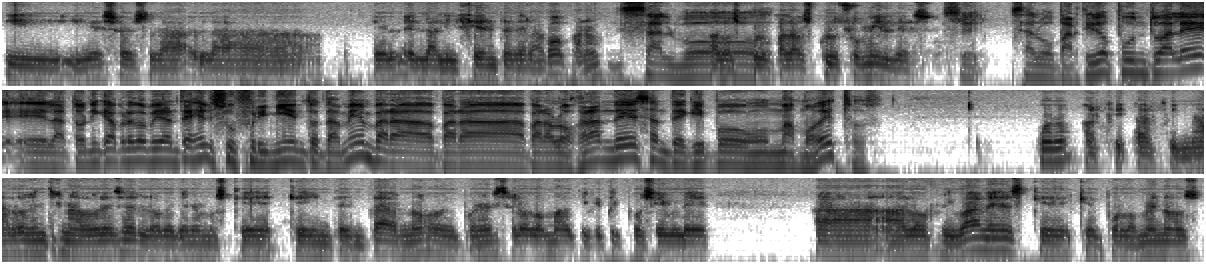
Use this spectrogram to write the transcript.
y- y eso es la, la- el, el aliciente de la Copa, ¿no? Salvo... Para los, los clubes humildes. Sí, salvo partidos puntuales, eh, la tónica predominante es el sufrimiento también para, para, para los grandes ante equipos más modestos. Bueno, al, fi- al final los entrenadores es lo que tenemos que, que intentar, ¿no? Eh, Ponérselo lo más difícil posible a, a los rivales, que, que por lo menos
